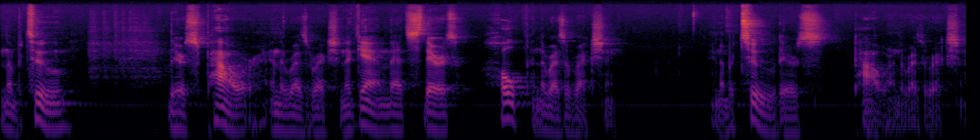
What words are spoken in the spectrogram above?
Number two, there's power in the resurrection. Again, that's there's hope in the resurrection. And number two, there's power in the resurrection.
